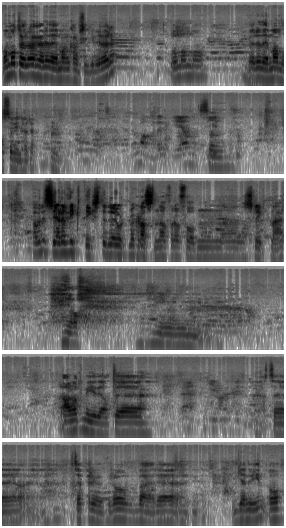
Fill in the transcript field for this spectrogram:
Man må tørre å høre det man kanskje ikke vil høre. Og man må høre det man også vil høre. Så Hva vil du si er det viktigste du har gjort med klassen da, for å få den eh, slik den er? ja mm. Det er nok mye det at eh, at, eh, at jeg prøver å være genuin. Og,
